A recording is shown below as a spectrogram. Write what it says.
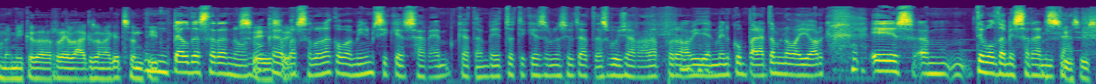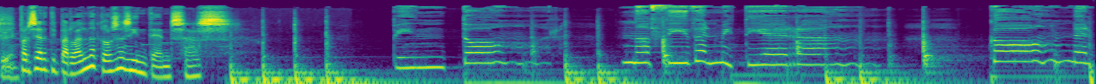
una mica de relax en aquest sentit. Un pèl de serenor, Sí, no? Que sí. Barcelona, com a mínim, sí que sabem que també, tot i que és una ciutat esbojarrada, però, evidentment, comparat amb Nova York, és, um, té molta més serenitat. Sí, sí, sí. Per cert, i parlant de coses intenses, Pintor, nacido en mi tierra, con el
